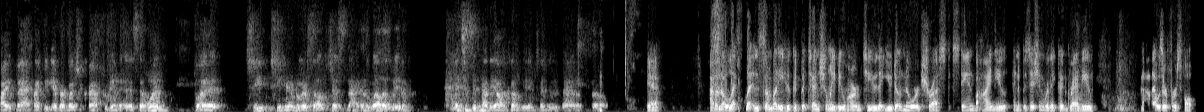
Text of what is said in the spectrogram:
fight back. Like we give her a bunch of crap for being the innocent one, but she she handled herself just not as well as we had. It just didn't have the outcome we intended it to have. So yeah. I don't know, let, letting somebody who could potentially do harm to you that you don't know or trust stand behind you in a position where they could grab you uh, that was her first fault.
